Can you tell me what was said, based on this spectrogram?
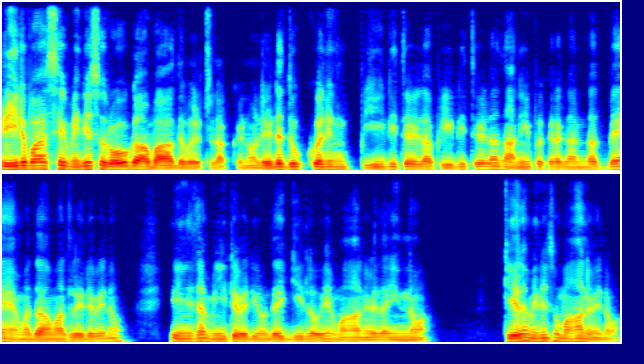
ඊට පස්සේ මිනිස්සු රෝගාබාධවලට ලක් වෙනවා. ලෙඩ දුක් වලින් පීඩිත වෙලා පීඩිත වෙලා සනීප කරගන්නත් බෑ හැමදාමත් ලෙඩ වෙනවා. ඒ නිසා මීට වැඩි හොඳයි ගිහලා ඔහෙ මහාන වෙලා ඉන්නවා. කියලා මිනිස්සු මහාන වෙනවා.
